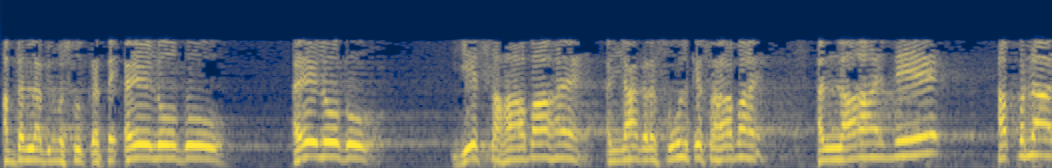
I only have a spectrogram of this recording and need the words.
عبداللہ بن مسعود کہتے ہیں، اے لوگو اے لوگو، یہ صحابہ ہیں، اللہ کے رسول کے صحابہ ہیں۔ اللہ نے اپنا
